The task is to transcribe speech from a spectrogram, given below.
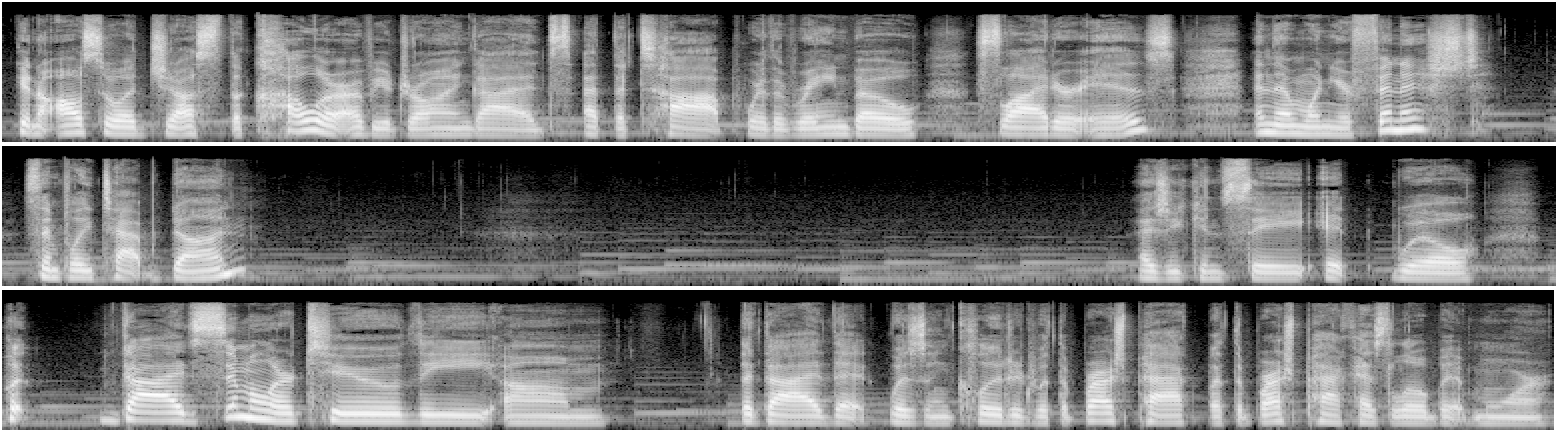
You can also adjust the color of your drawing guides at the top where the rainbow slider is. And then when you're finished, simply tap done. As you can see, it will put guides similar to the um, the guide that was included with the brush pack, but the brush pack has a little bit more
